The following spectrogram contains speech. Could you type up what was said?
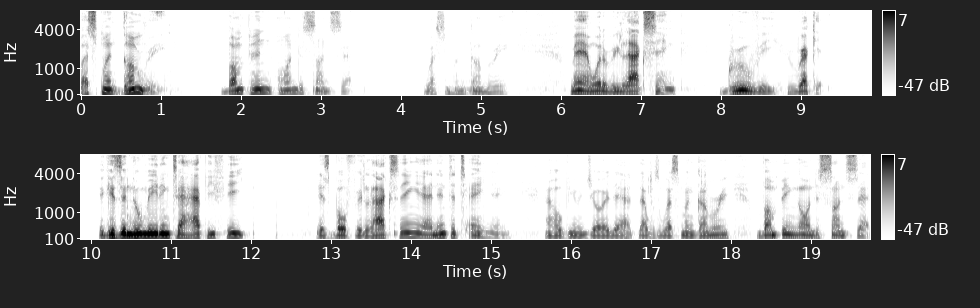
Wes Montgomery, bumping on the sunset. Wes Montgomery. Man, what a relaxing, groovy record. It gives a new meaning to Happy Feet. It's both relaxing and entertaining. I hope you enjoyed that. That was Wes Montgomery, Bumping on the Sunset,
